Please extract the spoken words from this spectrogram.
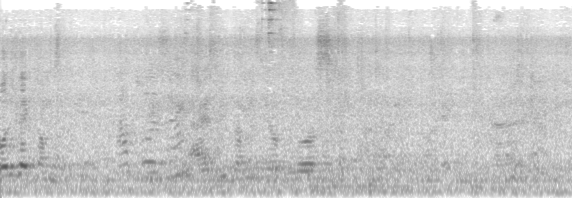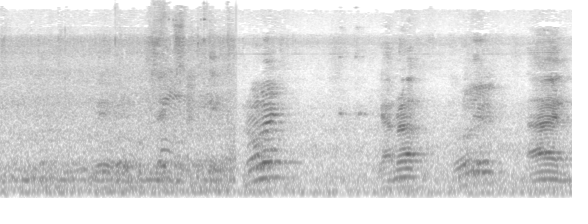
Before the guy comes in. As we come in. Let's play. Rolling. Camera Rolling. and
